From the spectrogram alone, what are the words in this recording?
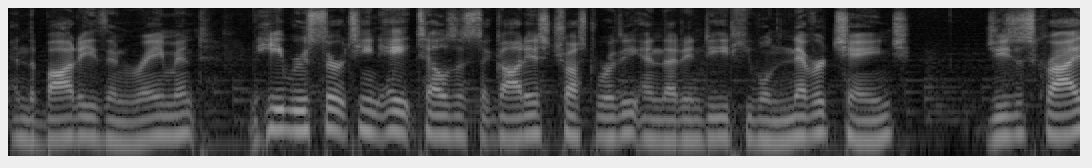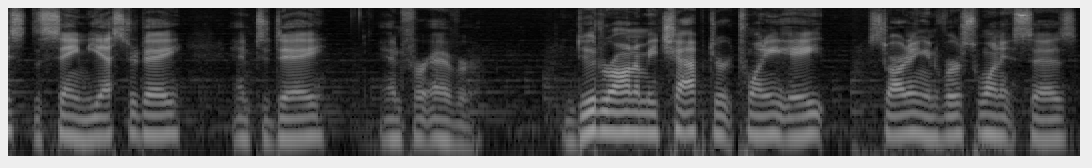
and the body than raiment? Hebrews 13:8 tells us that God is trustworthy and that indeed he will never change. Jesus Christ, the same yesterday and today and forever. In Deuteronomy chapter 28, starting in verse 1, it says,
